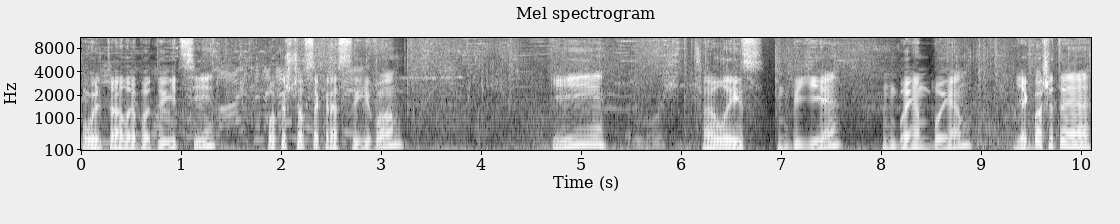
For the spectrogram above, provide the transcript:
Ульта лебедиці. Поки що все красиво. І. Лис б'є. Бем-бем. Як бачите,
